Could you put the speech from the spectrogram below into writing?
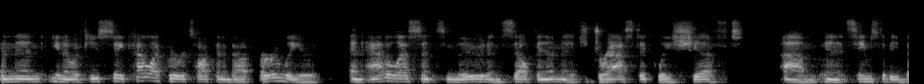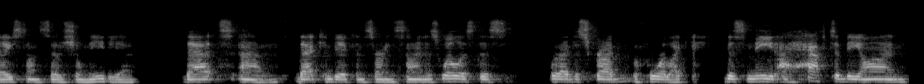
And then you know if you see kind of like we were talking about earlier an adolescent's mood and self-image drastically shift, um, and it seems to be based on social media, that um, that can be a concerning sign, as well as this what I described before, like this need. I have to be on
